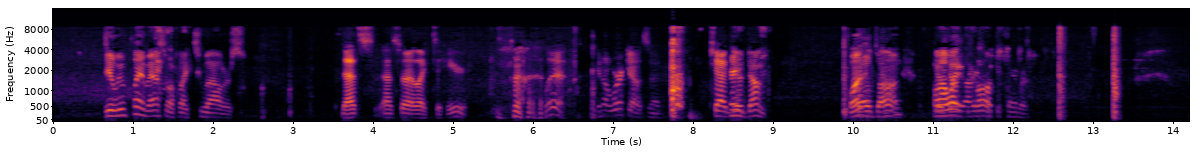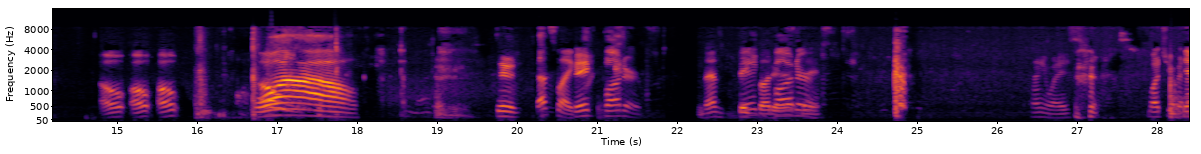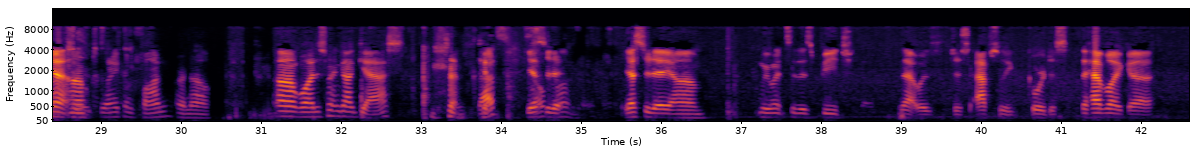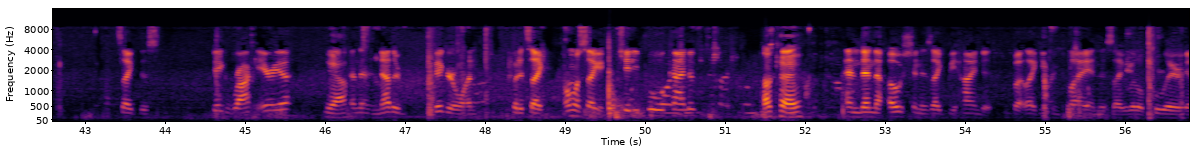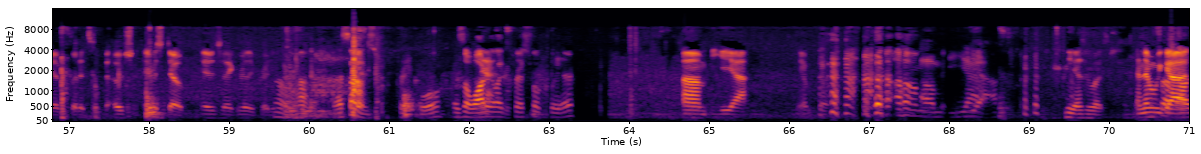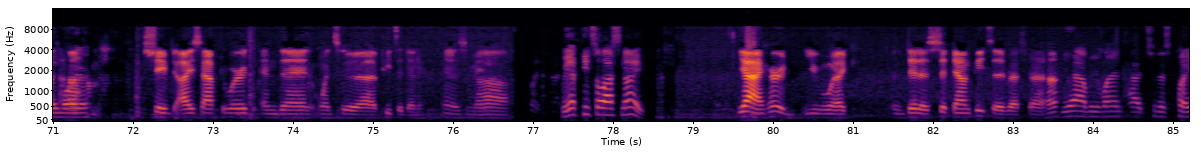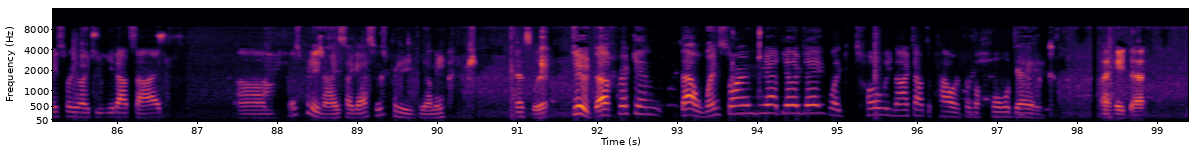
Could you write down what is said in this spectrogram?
Dude, we've been playing basketball for like two hours. That's that's what I like to hear. Lit. You know, workouts in. Chad, Hey. go dunk. What? Go dunk. Go Oh, wait, I the gotta ball. put the camera. Oh, oh, oh. Wow. Dude, That's like big butter. that's big, big butter. butter. Anyways, what you been Yeah, up to? um, Do anything fun or no? Uh, well, I just went and got gas. That's so Yesterday. fun. yesterday um we went to this beach that was just absolutely gorgeous they have like a it's like this big rock area Yeah. and then another bigger one but it's like almost like a kiddie pool kind of Okay. and then the ocean is like behind it but like you can play in this like little pool area but it's like the ocean it was dope it was like really pretty Oh wow, that sounds pretty cool. Is the water Yeah. like crystal clear? um yeah yep um, Um, yeah. yes it was and then we up, got um, shaved ice afterwards and then went to a pizza dinner and it was amazing Uh, we had pizza last night. yeah i heard you like did a sit down pizza restaurant huh Yeah, we went uh, to this place where you like you eat outside. Um, it was pretty nice, I guess. It was pretty yummy. that's lit Dude, that freaking that windstorm we had the other day, like totally knocked out the power for the whole day. i hate that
